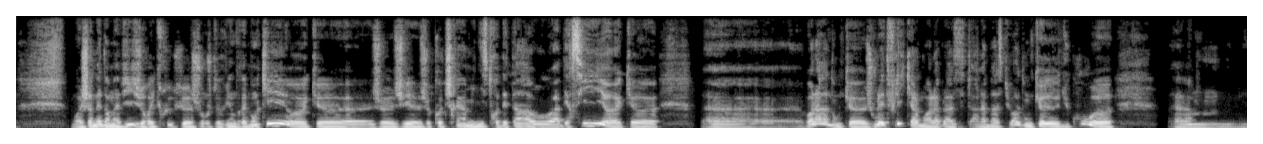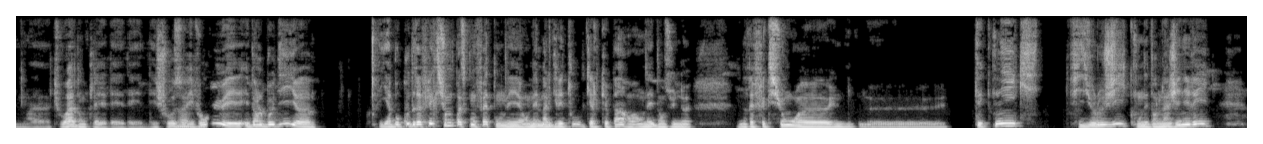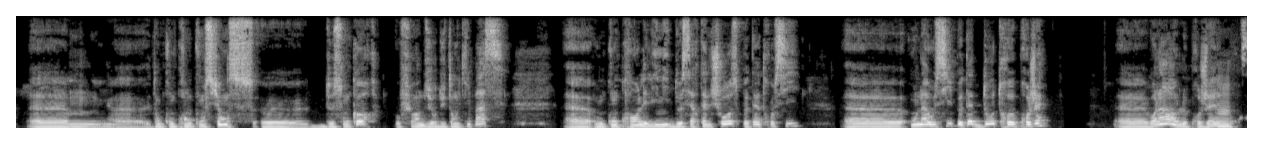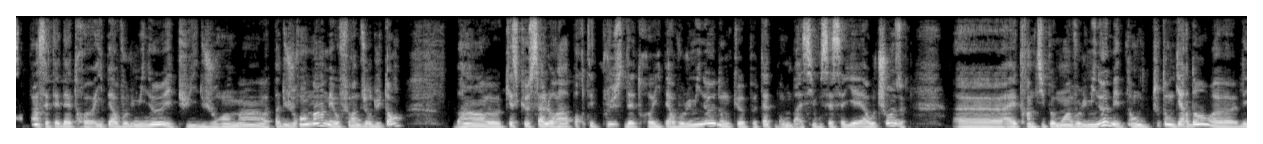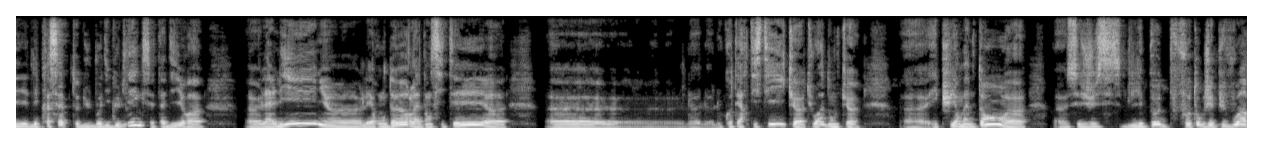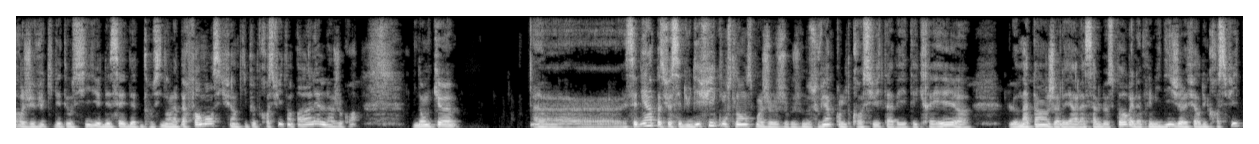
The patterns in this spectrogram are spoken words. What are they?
moi, jamais dans ma vie, j'aurais cru qu'un jour je deviendrais banquier, euh, que euh, je, je, je coacherais un ministre d'État au- à Bercy, euh, que euh, voilà, donc euh, je voulais être flic à moi à la base, à la base, tu vois. Donc euh, du coup, euh, euh, euh, tu vois, donc les, les, les, choses Ouais. évoluent et, et dans le body, euh, il y a beaucoup de réflexion parce qu'en fait, on est, malgré tout quelque part, on est dans une, réflexion euh, euh, technique, physiologique, on est dans l'ingénierie. Euh, euh, donc on prend conscience de son corps au fur et à mesure du temps qui passe. On comprend les limites de certaines choses, peut-être aussi. On a aussi peut-être d'autres projets. Euh, voilà, le projet, Mm. pour certains, c'était d'être hyper volumineux et puis du jour au lendemain, euh, pas du jour au lendemain, mais au fur et à mesure du temps, ben euh, qu'est-ce que ça leur a apporté de plus d'être hyper volumineux? Donc euh, peut-être, bon, bah si on s'essayait à autre chose, euh, à être un petit peu moins volumineux, mais en- tout en gardant euh, les, les préceptes du bodybuilding, c'est-à-dire euh, euh, la ligne, euh, les rondeurs, la densité, euh, euh, le, le- côté artistique, euh, tu vois? Donc, euh, euh, et puis en même temps, euh, euh, c'est juste les peu de photos que j'ai pu voir, j'ai vu qu'il était aussi, il essaie d'être aussi dans la performance. Il fait un petit peu de CrossFit en parallèle là, je crois. Donc, euh, euh, c'est bien parce que c'est du défi qu'on se lance. Moi, je, je, je, me souviens quand le CrossFit avait été créé, euh, le matin, j'allais à la salle de sport et l'après-midi, j'allais faire du CrossFit.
